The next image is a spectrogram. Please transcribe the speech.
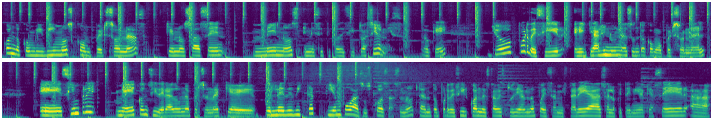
cuando convivimos con personas que nos hacen menos en ese tipo de situaciones, ¿ok? Yo por decir, eh, ya en un asunto como personal, eh, siempre me he considerado una persona que pues le dedica tiempo a sus cosas, ¿no? Tanto por decir cuando estaba estudiando pues a mis tareas, a lo que tenía que hacer, a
